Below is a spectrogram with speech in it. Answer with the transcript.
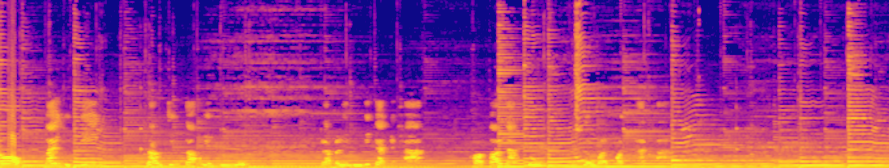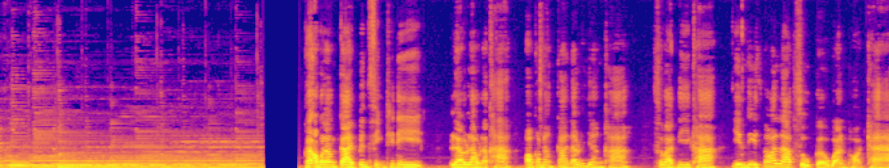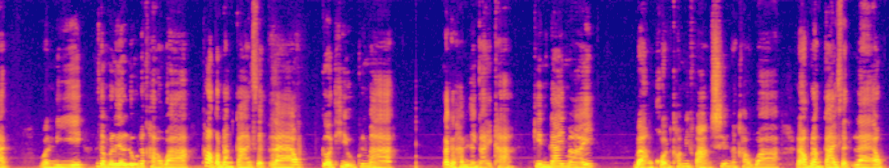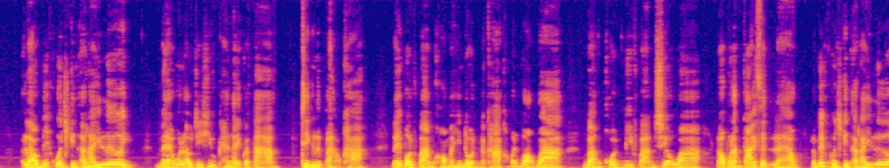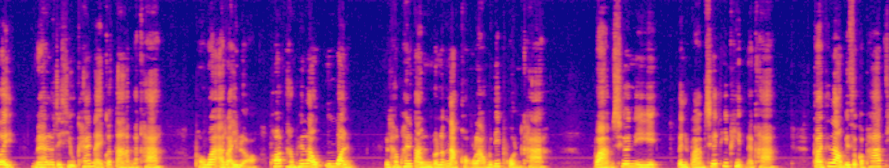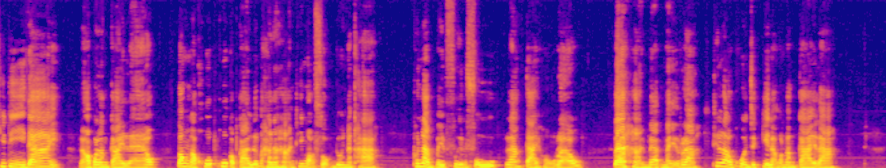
ลกไม่หยุดนิ่ง เราจึงต้องเรียนรู้ เรามาเรียนรู้ด้วยกันนะคะ ขอต้อนรับสู่เซอร์วันพอดแคสต์ค่ะการออกกำลังกายเป็นสิ่งที่ดี แล้วเราล่ะคะ ออกกำลังกายแล้วหรือยังคะ สวัสดีค่ะ ยินดีต้อนรับสู่เกิร์ลวันพอดแคสต์วันนี้เราจะมาเรียนรู้นะคะว่า ถ้าออกกำลังกายเสร็จแล้วเกิดหิวขึ้นมา เราจะทำยังไงคะ กินได้ไหม บางคนเขามีความเชื่อนะคะว่า เราออกกำลังกายเสร็จแล้ว เราไม่ควรกินอะไรเลย แม้ว่าเราจะหิวแค่ไหนก็ตาม จริงหรือเปล่าคะ ในบทความของมหิดลนะคะเขาก็บอกว่าบางคนมีความเชื่อว่า เราออกกำลังกายเสร็จแล้ว เราไม่ควรกินอะไรเลย แม้เราจะหิวแค่ไหนก็ตามนะคะ เพราะว่าอะไรหรอ เพราะทำให้เราอ้วน จะทำให้การลดน้ำหนักของเราไม่ได้ผลค่ะ ความเชื่อนี้เป็นความเชื่อที่ผิดนะคะ การที่เรามีสุขภาพที่ดีได้และออกกำลังกายแล้ว ต้องมาควบคู่กับการเลือกทานอาหารที่เหมาะสมด้วยนะคะ เพื่อนำไปฟื้นฟูร่างกายของเรา แต่อาหารแบบไหนล่ะที่เราควรจะกินออกกำลังกายล่ะ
